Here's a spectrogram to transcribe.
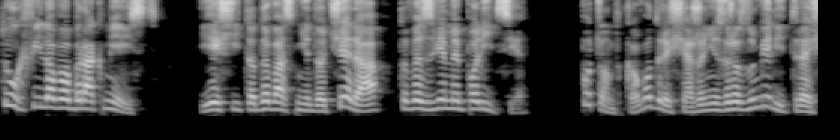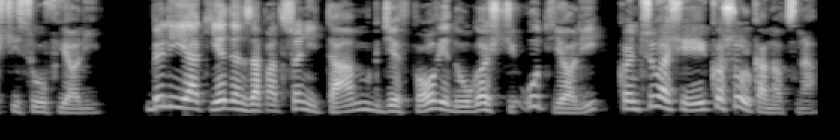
Tu chwilowo brak miejsc. Jeśli to do was nie dociera, to wezwiemy policję. Początkowo dresiarze nie zrozumieli treści słów Joli. Byli jak jeden zapatrzeni tam, gdzie w połowie długości ud Joli kończyła się jej koszulka nocna.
